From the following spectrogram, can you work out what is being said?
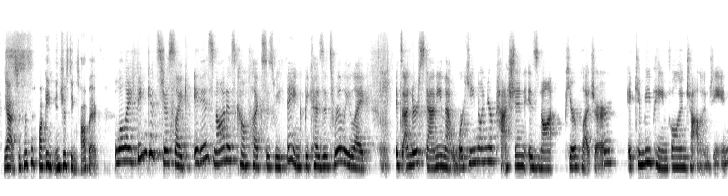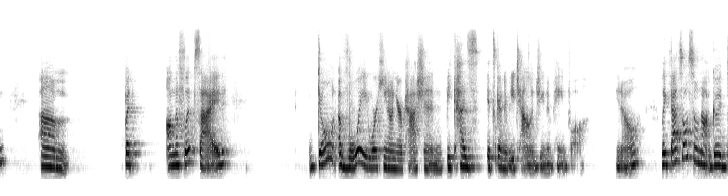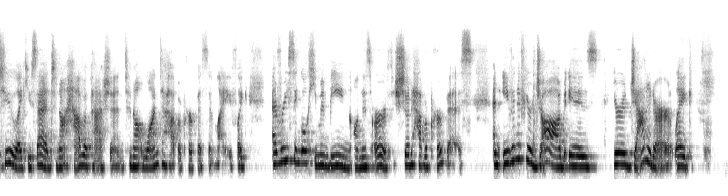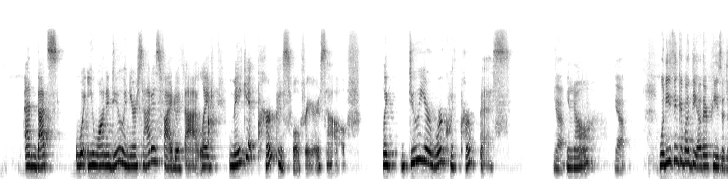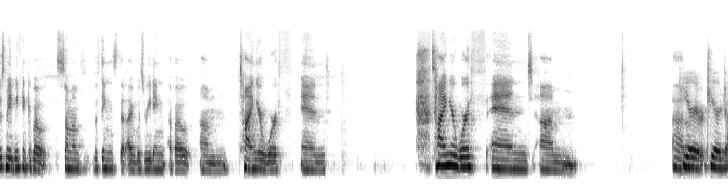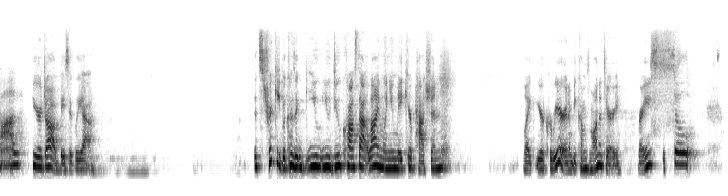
yeah it's just such a fucking interesting topic well, I think it's just like it is not as complex as we think because it's really like it's understanding that working on your passion is not pure pleasure. It can be painful and challenging. Um, but on the flip side, don't avoid working on your passion because it's going to be challenging and painful. You know, like that's also not good too like you said to not have a passion to not want to have a purpose in life. Like every single human being on this earth should have a purpose. And even if your job is you're a janitor like and that's what you want to do and you're satisfied with that like make it purposeful for yourself. Like do your work with purpose. Yeah. You know? Yeah what do you think about the other piece that just made me think about some of the things that I was reading about um, tying your worth and tying your worth and um, uh, to your to your job? To your job basically yeah. It's tricky because it, you you do cross that line when you make your passion like your career and it becomes monetary right so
